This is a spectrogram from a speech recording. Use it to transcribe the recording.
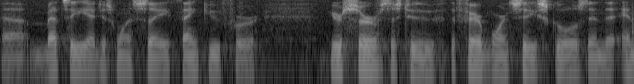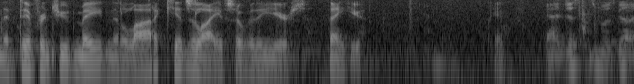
uh, Betsy, I just want to say thank you for your services to the Fairborn City Schools and the, and the difference you've made in a lot of kids' lives over the years. Thank you. Okay. Yeah, I just was gonna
